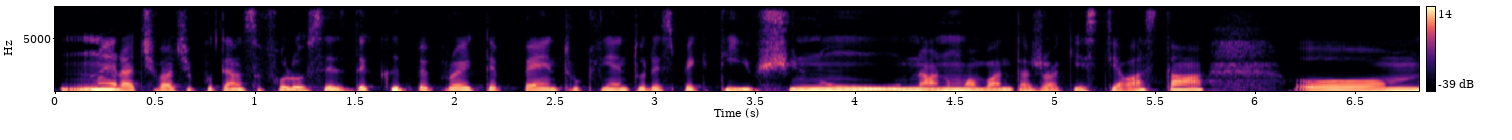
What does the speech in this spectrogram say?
nu era ceva ce puteam să folosesc decât pe proiecte pentru clientul respectiv și nu, na, nu m-a avantajat chestia asta. Uh,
